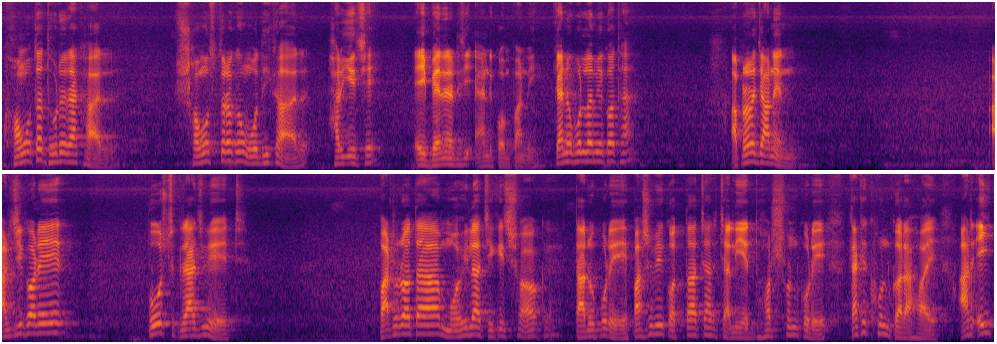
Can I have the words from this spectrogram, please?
ক্ষমতা ধরে রাখার সমস্ত রকম অধিকার হারিয়েছে এই ব্যানার্জি অ্যান্ড কোম্পানি। কেন বললাম এ কথা? আপনারা জানেন আরজিগড়ের পোস্ট গ্রাজুয়েট পাঠরতা মহিলা চিকিৎসক, তার উপরে পাশবিক অত্যাচার চালিয়ে ধর্ষণ করে তাকে খুন করা হয়। আর এই,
